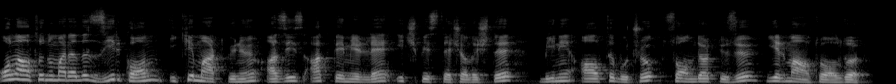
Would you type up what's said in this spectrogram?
...16 numaralı Zirkon 2 Mart günü Aziz Akdemir'le iç pistte çalıştı. 1000'i 6.5, son 400'ü 26 oldu.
